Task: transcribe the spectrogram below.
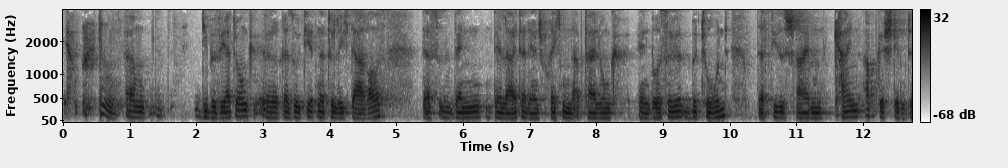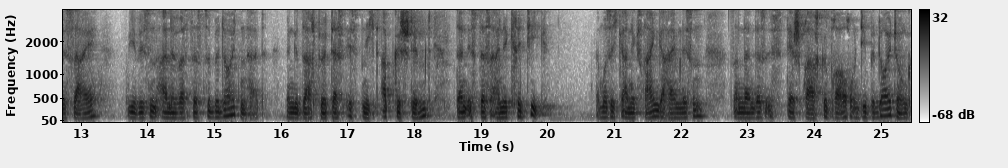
Ähm, die Bewertung äh, resultiert natürlich daraus, dass wenn der Leiter der entsprechenden Abteilung in Brüssel betont, dass dieses Schreiben kein abgestimmtes sei, wir wissen alle, was das zu bedeuten hat. Wenn gesagt wird, das ist nicht abgestimmt, dann ist das eine Kritik. Da muss ich gar nichts reingeheimnissen, sondern das ist der Sprachgebrauch und die Bedeutung.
